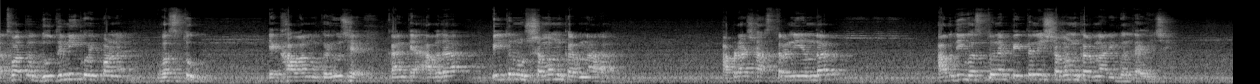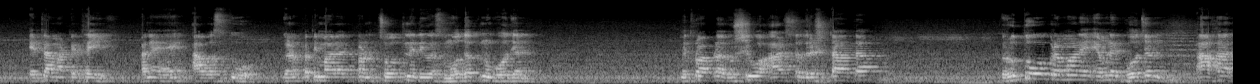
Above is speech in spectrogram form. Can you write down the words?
અથવા તો દૂધની કોઈ પણ વસ્તુ એ ખાવાનું કહ્યું છે. કારણ કે આ બધા પિત્તનું શમન કરનારા આપણા શાસ્ત્રની અંદર આ બધી વસ્તુને પિત્તની શમન કરનારી બતાવી છે. એટલા માટે થઈ અને આ વસ્તુઓ ગણપતિ મહારાજ પણ ચોથને દિવસ મોદકનું ભોજન. મિત્રો, આપણા ઋષિઓ આર્ષ દ્રષ્ટા હતા. ઋતુઓ પ્રમાણે એમણે ભોજન, આહાર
